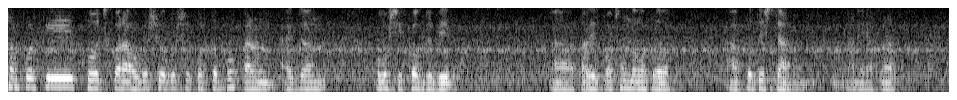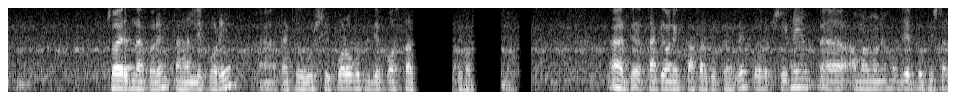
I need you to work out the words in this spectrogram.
সম্পর্কে খোঁজ করা অবশ্যই অবশ্যই কর্তব্য। কারণ একজন শিক্ষক যদি তাদের পছন্দ মতো প্রতিষ্ঠান মানে আপনার চয়েস না করেন, তাহলে পরে তাকে অবশ্যই পরবর্তীতে পস্তাতে হবে। হ্যাঁ তাকে অনেক সাফার করতে হবে। তো সেখানে আমার মনে হয় যে প্রতিষ্ঠান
